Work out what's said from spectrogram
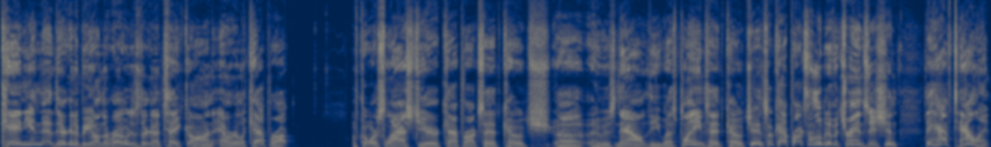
Canyon, they're going to be on the road as they're going to take on Amarillo Caprock. Of course, last year, Caprock's head coach, uh, who is now the West Plains head coach. And so Caprock's in a little bit of a transition. They have talent.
